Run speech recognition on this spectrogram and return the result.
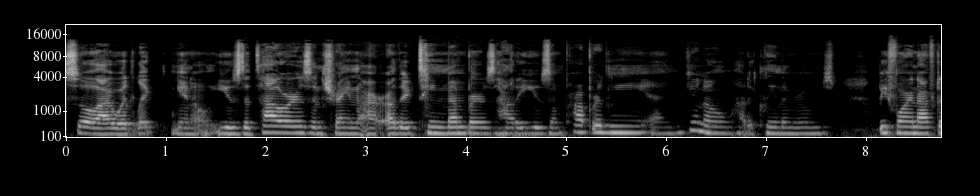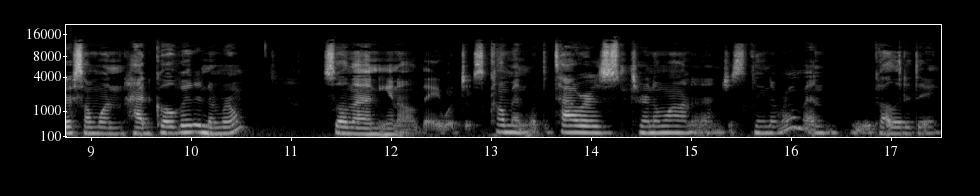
So I would like you know use the towers and train our other team members how to use them properly and you know how to clean the rooms before and after someone had COVID in the room. So then, you know, they would just come in with the towers, turn them on, and then just clean the room, and we would call it a day.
